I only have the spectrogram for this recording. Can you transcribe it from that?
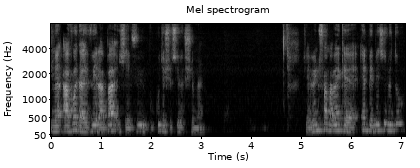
Mais avant d'arriver là-bas, j'ai vu beaucoup de choses sur le chemin. J'ai vu une femme avec euh, un bébé sur le dos.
